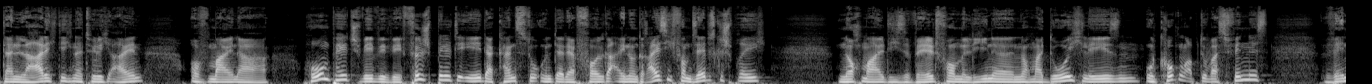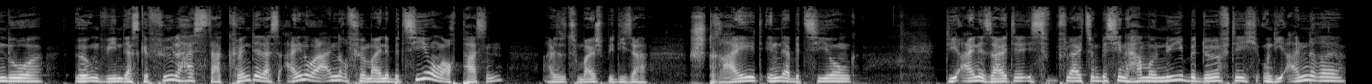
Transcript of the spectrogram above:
dann lade ich dich natürlich ein auf meiner Homepage www.fischbild.de. Da kannst du unter der Folge 31 vom Selbstgespräch nochmal diese Weltformeline nochmal durchlesen und gucken, ob du was findest wenn du irgendwie das Gefühl hast, da könnte das eine oder andere für meine Beziehung auch passen, also zum Beispiel dieser Streit in der Beziehung, die eine Seite ist vielleicht so ein bisschen harmoniebedürftig und die andere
